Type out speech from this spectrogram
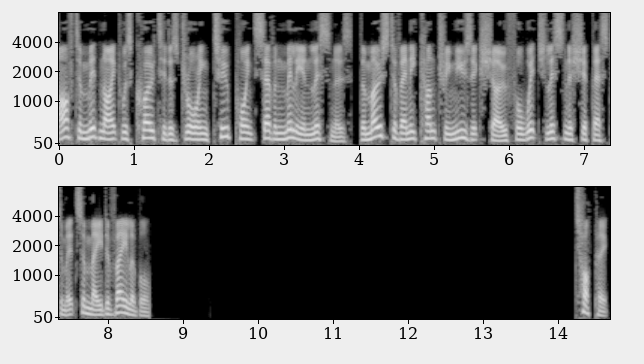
After Midnight was quoted as drawing 2.7 million listeners, the most of any country music show for which listenership estimates are made available. Topic:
